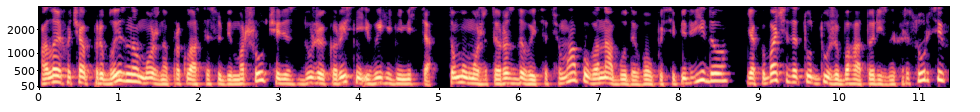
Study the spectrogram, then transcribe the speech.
але хоча б приблизно можна прокласти собі маршрут через дуже корисні і вигідні місця. Тому можете роздивитися цю мапу, вона буде в описі під відео. Як ви бачите, тут дуже багато різних ресурсів,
